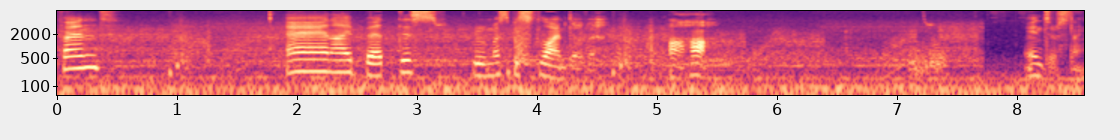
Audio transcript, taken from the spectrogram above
friend. And I bet this room must be slimed over. Aha. Interesting.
